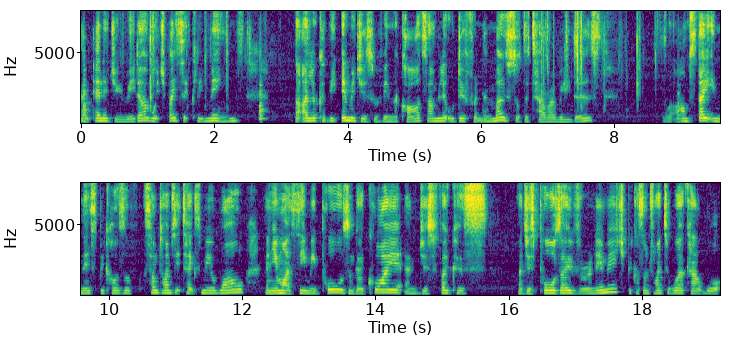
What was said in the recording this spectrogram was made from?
and energy reader, which basically means that I look at the images within the cards. I'm a little different than most of the tarot readers. Well, I'm stating this because of sometimes it takes me a while and you might see me pause and go quiet and just focus. I just pause over an image because I'm trying to work out what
